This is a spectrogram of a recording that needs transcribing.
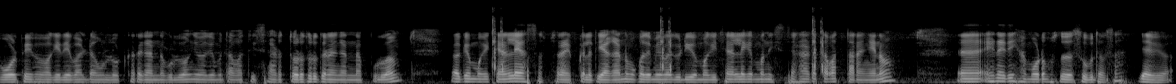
වෝල් පේ වගේ දෙවල් ඩවන්ලෝඩ් කරගන්න පුළුවන්. වගේම තවත් ඉස්සට තොරතුර ගන්න පුළුවන්. වගේ මගේ චැනල සස්්‍රයිප් කල තියගන්න. මොකද මේ විඩියෝ මගේ චැනල එක ම ස්හට තවත් තරගෙනවා එනති හැමෝටම සුද සුබදවස ජයවා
